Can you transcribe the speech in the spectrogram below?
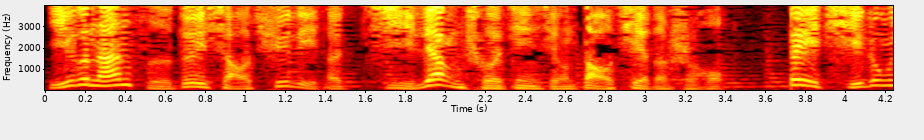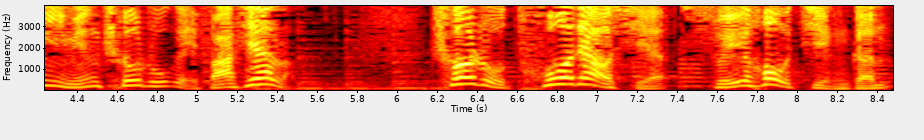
一个男子对小区里的几辆车进行盗窃的时候，被其中一名车主给发现了，车主脱掉鞋，随后紧跟。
